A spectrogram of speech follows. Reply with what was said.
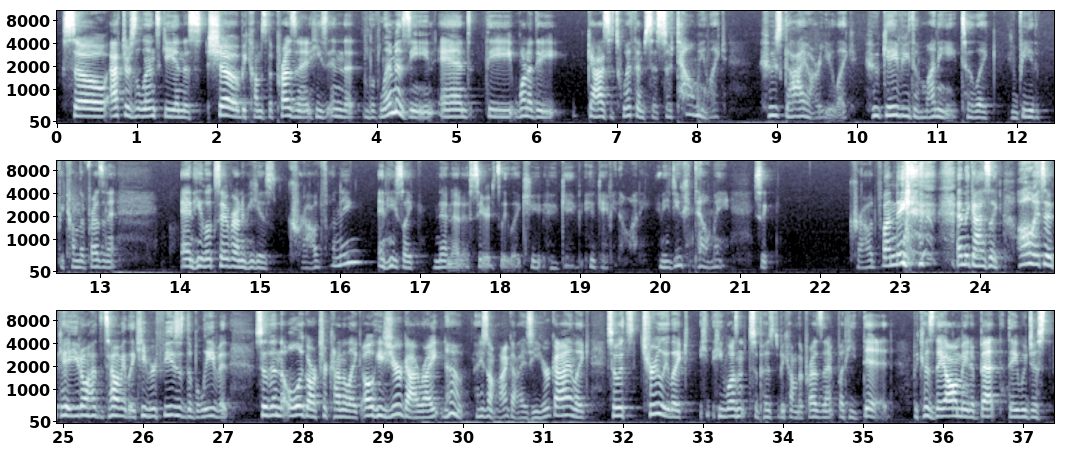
So after Zelensky in this show becomes the president, he's in the limousine, and the one of the guys that's with him says, "So tell me, like, whose guy are you? Like, who gave you the money to like be become the president?" And he looks over at him. He goes, "Crowdfunding," and he's like, "No, no, no, seriously, like, who who gave who gave you the money?" And he, "You can tell me." He's like, crowdfunding and the guy's like oh it's okay you don't have to tell me like he refuses to believe it so then the oligarchs are kind of like oh he's your guy right no he's not my guy is he your guy and like so it's truly like he, he wasn't supposed to become the president but he did because they all made a bet that they would just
